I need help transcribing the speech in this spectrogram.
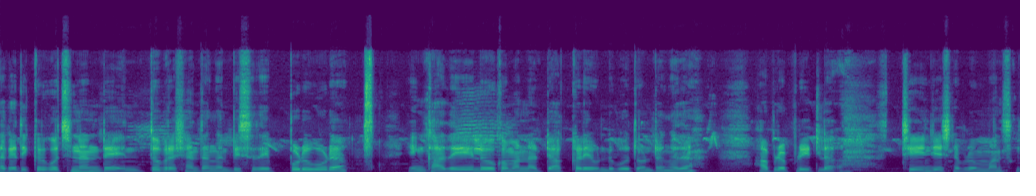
నాకైతే ఇక్కడికి వచ్చినంటే ఎంతో ప్రశాంతంగా అనిపిస్తుంది. ఎప్పుడు కూడా ఇంకా అదే లోకం అన్నట్టు అక్కడే ఉండిపోతూ ఉంటాం కదా. అప్పుడప్పుడు ఇట్లా చేంజ్ చేసినప్పుడు మనసుకు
